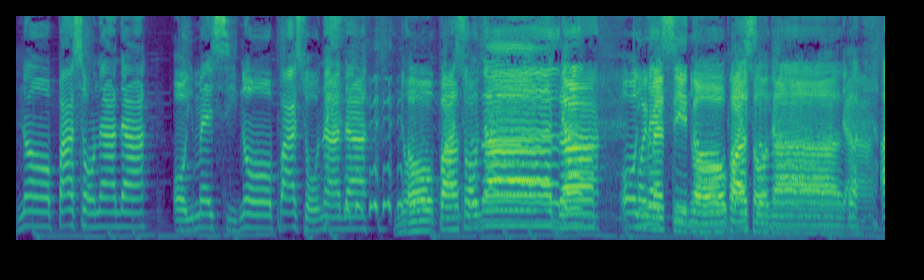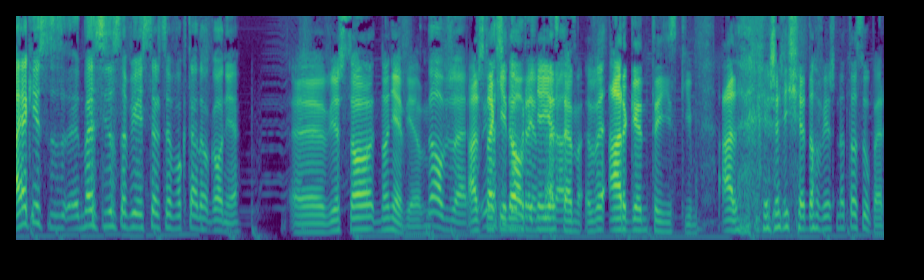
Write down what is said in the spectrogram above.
No pasó nada. Oj Messi, no paso nada, no, No paso paso nada. Oj Messi, no no nada. A jak jest Messi zostawiłeś serce w oktagonie? E, wiesz co, no nie wiem. Dobrze, Aż ja taki się dobry nie teraz. jestem w argentyńskim, ale jeżeli się dowiesz, no to super.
